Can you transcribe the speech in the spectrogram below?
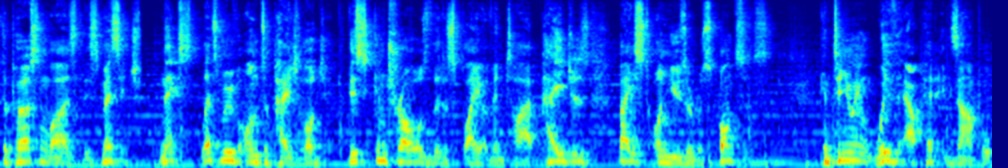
to personalize this message. Next, let's move on to page logic. This controls the display of entire pages based on user responses. Continuing with our pet example,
